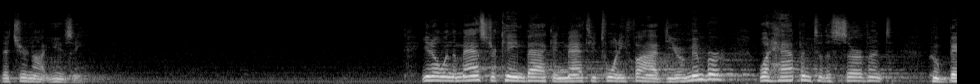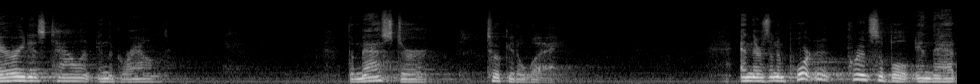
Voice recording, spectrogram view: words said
that you're not using? You know, when the master came back in Matthew 25, do you remember what happened to the servant who buried his talent in the ground? The master took it away. And there's an important principle in that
